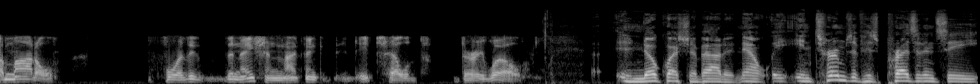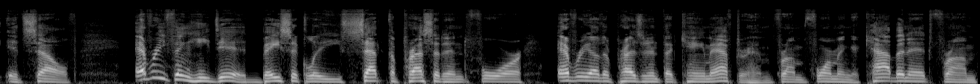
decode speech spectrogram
a model for the, the nation. And I think it's held very well. No question about it. Now, in terms of his presidency itself, everything he did basically set the precedent for every other president that came after him, from forming a cabinet, from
